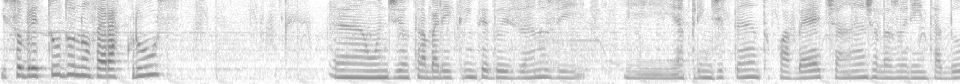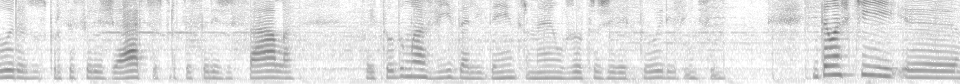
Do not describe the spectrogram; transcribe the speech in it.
e, sobretudo, no Veracruz, é, onde eu trabalhei 32 anos e, e aprendi tanto com a Beth, a Ângela, as orientadoras, os professores de arte, os professores de sala. Foi toda uma vida ali dentro, né? Os outros diretores, enfim. Então, acho que é,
